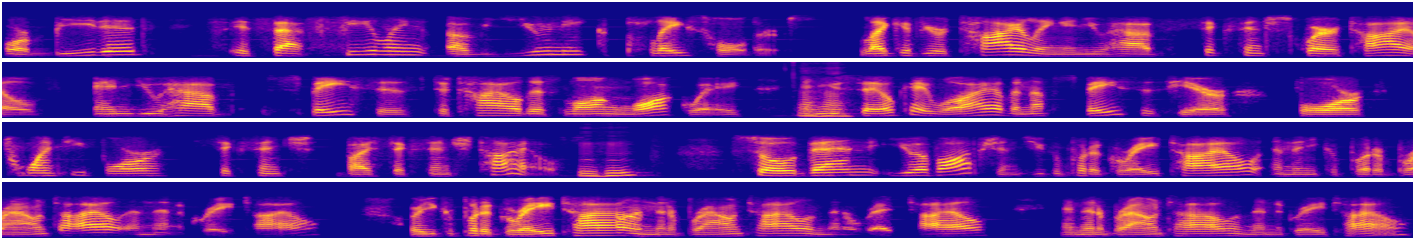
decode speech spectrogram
or beaded, it's that feeling of unique placeholders. Like if you're tiling and you have six inch square tiles and you have spaces to tile this long walkway, and Uh-huh. you say, okay, well, I have enough spaces here for 24 six inch by six inch tiles. hmm So then you have options. You can put a gray tile, and then you can put a brown tile, and then a gray tile. Or you could put a gray tile, and then a brown tile, and then a red tile, and then a brown tile, and then a gray tile,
